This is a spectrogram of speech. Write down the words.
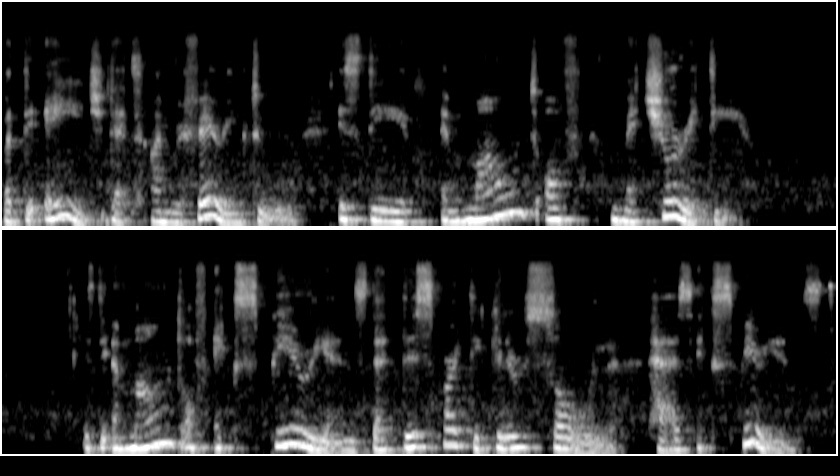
But the age that I'm referring to is the amount of maturity is the amount of experience that this particular soul has experienced.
